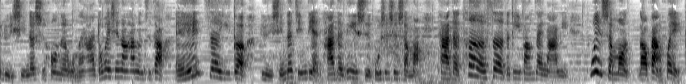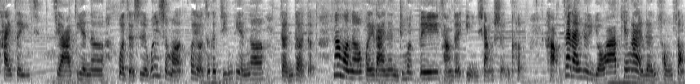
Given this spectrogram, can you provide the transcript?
旅行的时候呢，我们啊都会先让他们知道，诶，这一个旅行的景点，它的历史故事是什么，它的特色的地方在哪里，为什么老板会开这一家店呢，或者是为什么会有这个景点呢？等等的。那么呢，回来呢，你就会非常的印象深刻。好，再来旅游啊，偏爱人从众，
